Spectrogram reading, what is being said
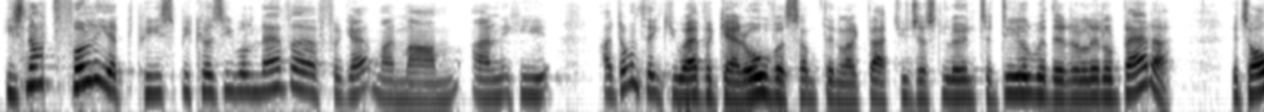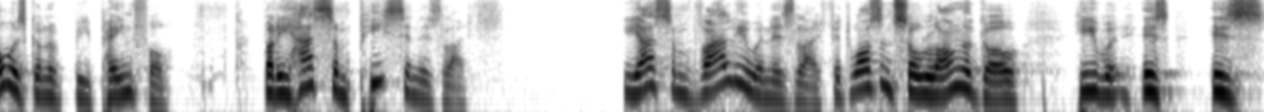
he's not fully at peace because he will never forget my mom and he I don't think you ever get over something like that. You just learn to deal with it a little better. It's always going to be painful. But he has some peace in his life. He has some value in his life. It wasn't so long ago he his his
